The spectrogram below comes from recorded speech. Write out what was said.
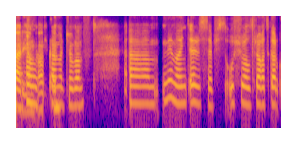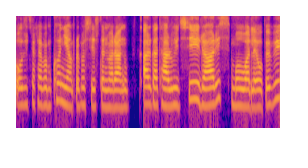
მარიამ, გამარჯობა. აა მე მაინტერესებს უშუალოდ რაღაც გარკვეული შეხება მქონია ამ პროფესიასთან, მაგრამ ანუ კარგად არ ვიცი რა არის მოვალეობები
